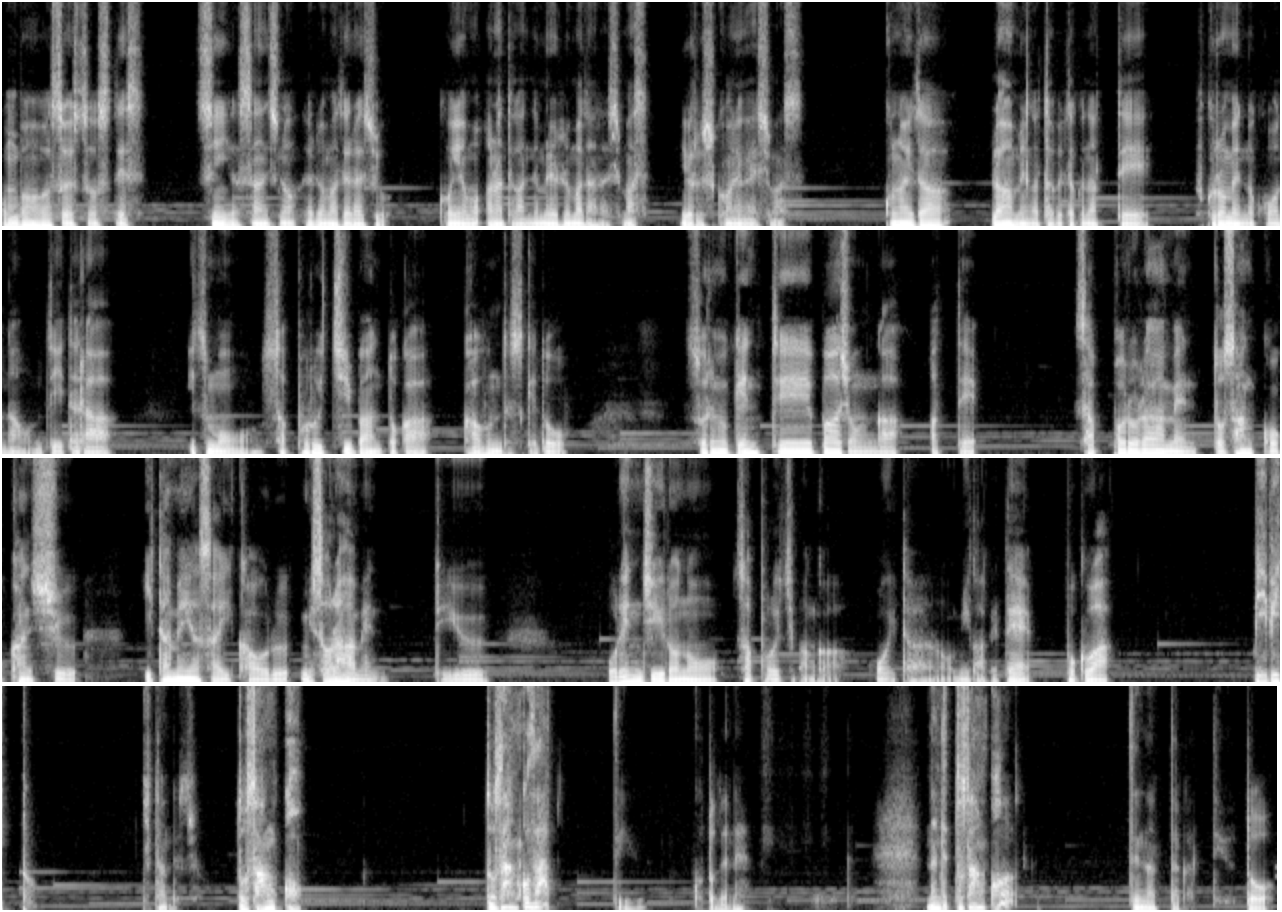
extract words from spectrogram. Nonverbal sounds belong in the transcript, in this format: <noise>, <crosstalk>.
こんばんは、ソイソースです。深夜3時の寝るまでラジオ。今夜もあなたが眠れるまで話します。よろしくお願いします。この間、ラーメンが食べたくなって、袋麺のコーナーを見ていたら、いつも札幌一番とか買うんですけど、それの限定バージョンがあって、札幌ラーメンどさんこ監修炒め野菜香る味噌ラーメンっていうオレンジ色の札幌一番が置いてあるのを見かけて、僕はビビッと来たんですよ。どさんこどさんこだっていうことでね。なんでどさんこってなったかっていうと、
